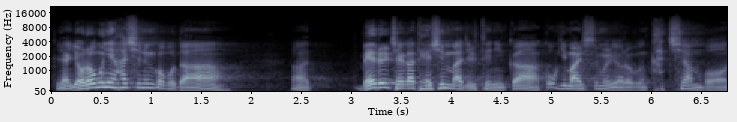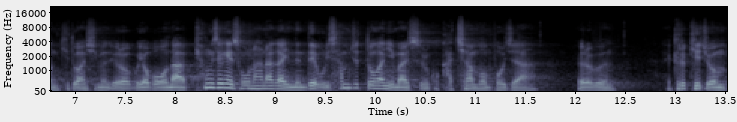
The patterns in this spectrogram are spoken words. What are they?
그냥 여러분이 하시는 것보다 아, 매를 제가 대신 맞을 테니까 꼭 이 말씀을 여러분 같이 한번 기도하시면 여러분 여보 나 평생의 소원 하나가 있는데 우리 3주 동안 이 말씀을 꼭 같이 한번 보자. 여러분 그렇게 좀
